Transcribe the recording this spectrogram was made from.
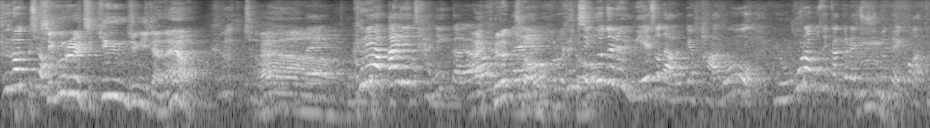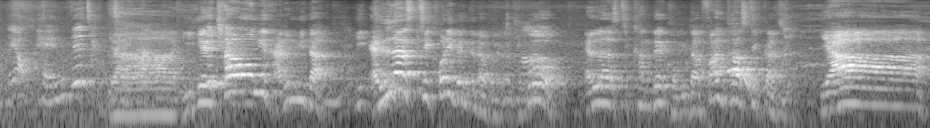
그렇죠. 지구를 지키는 중이잖아요. 그렇죠. 아. 네. 그래야 빨리 자니까요. 아, 그렇죠. 네. 그 그렇죠. 친구들을 위해서 나온 게 바로 요거라고 생각을 해주시면 음. 될 것 같은데요. 밴드 자체가 야 이게 차원이 다릅니다. 이 엘라스틱 허리밴드라고 해가지고 어. 엘라스틱한데 거기다 판타스틱까지. 야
